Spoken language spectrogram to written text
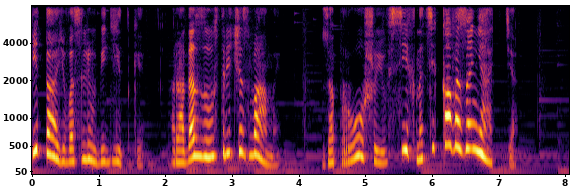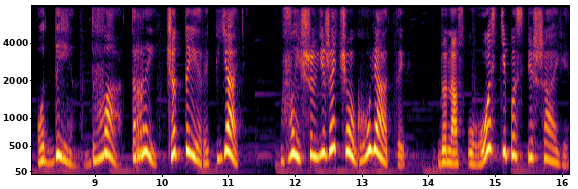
Вітаю вас, любі дітки! Рада зустрічі з вами. Запрошую всіх на цікаве заняття. Один, два, три, чотири, п'ять. Вийшов їжачок гуляти. До нас у гості поспішає.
